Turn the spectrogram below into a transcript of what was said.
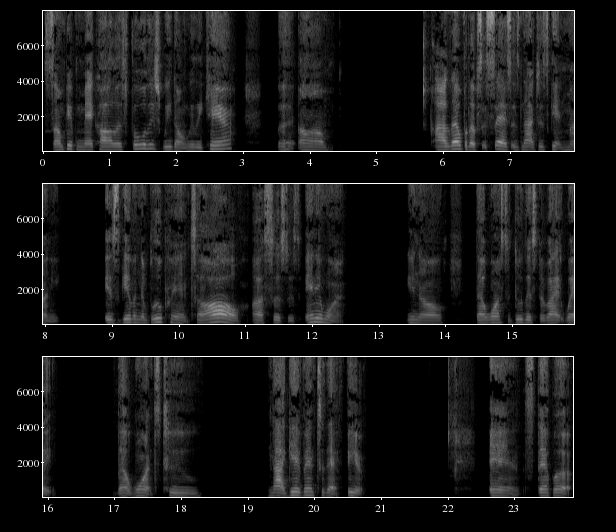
Some people may call us foolish. We don't really care. But um, our level of success is not just getting money It's giving the blueprint to all our sisters, anyone, you know, that wants to do this the right way, that wants to not give in to that fear and step up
